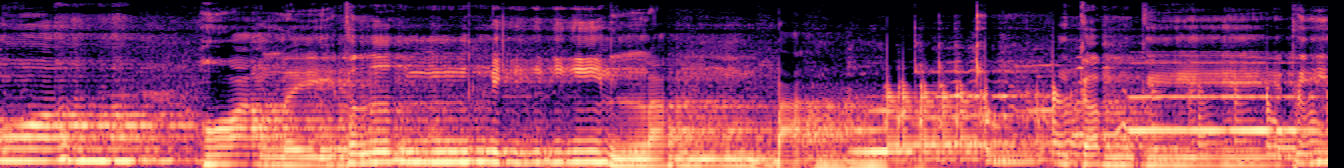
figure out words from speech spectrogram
hoa hoàng lì thương làm bạn. Cầm kỳ thi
